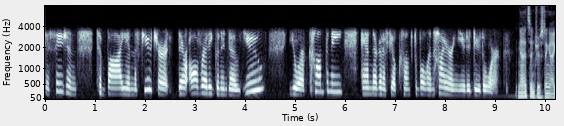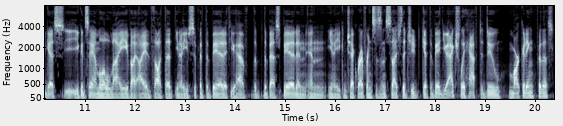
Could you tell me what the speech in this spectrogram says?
decision to buy in the future, they're already going to know you, your company, and they're going to feel comfortable in hiring you to do the work. Yeah, that's interesting. I guess you could say I'm a little naive. I, I had thought that you know you submit the bid if you have the the best bid and and you know you can check references and such that you'd get the bid. You actually have to do marketing for this.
